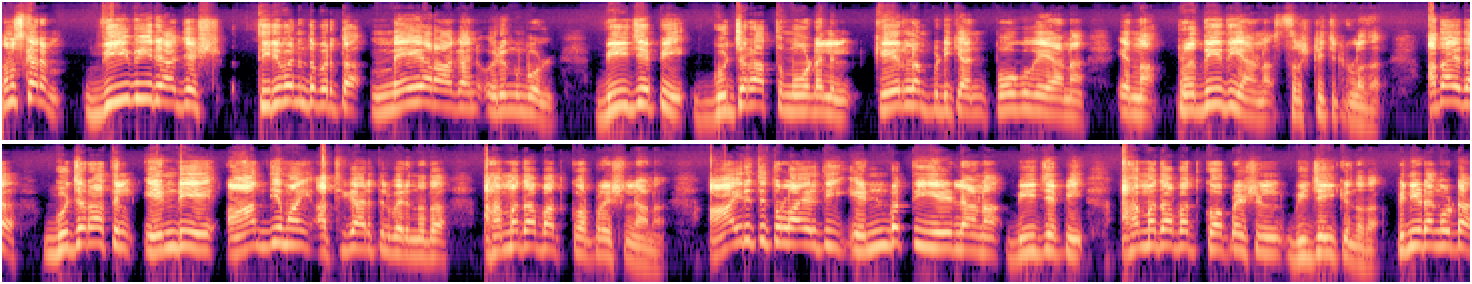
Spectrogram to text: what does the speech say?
നമസ്കാരം. വി വി രാജേഷ് തിരുവനന്തപുരത്ത് മേയറാകാൻ ഒരുങ്ങുമ്പോൾ ബി ജെ പി ഗുജറാത്ത് മോഡലിൽ കേരളം പിടിക്കാൻ പോകുകയാണ് എന്ന പ്രതീതിയാണ് സൃഷ്ടിച്ചിട്ടുള്ളത്. അതായത് ഗുജറാത്തിൽ എൻ ഡി എ ആദ്യമായി അധികാരത്തിൽ വരുന്നത് അഹമ്മദാബാദ് കോർപ്പറേഷനിലാണ്. ആയിരത്തി തൊള്ളായിരത്തി എൺപത്തി ഏഴിലാണ് ബി ജെ പി അഹമ്മദാബാദ് കോർപ്പറേഷനിൽ വിജയിക്കുന്നത്. പിന്നീട് അങ്ങോട്ട്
